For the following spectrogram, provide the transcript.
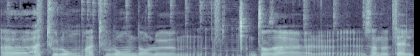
à Toulon, à Toulon dans le dans un hôtel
